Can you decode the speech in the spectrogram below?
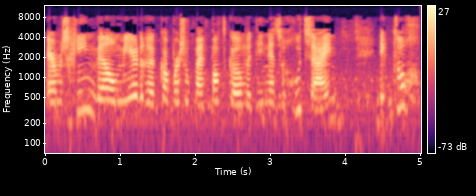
er misschien wel meerdere kappers op mijn pad komen die net zo goed zijn, ik toch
